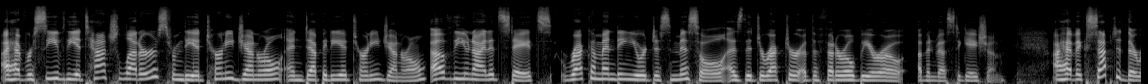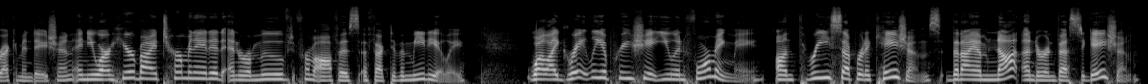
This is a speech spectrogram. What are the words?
I have received the attached letters from the Attorney General and Deputy Attorney General of the United States recommending your dismissal as the Director of the Federal Bureau of Investigation. I have accepted their recommendation, and you are hereby terminated and removed from office effective immediately. While I greatly appreciate you informing me on three separate occasions that I am not under investigation,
